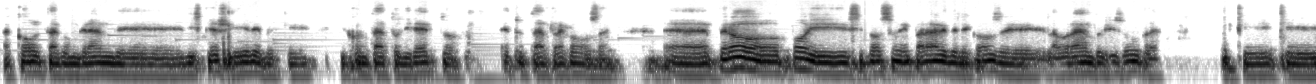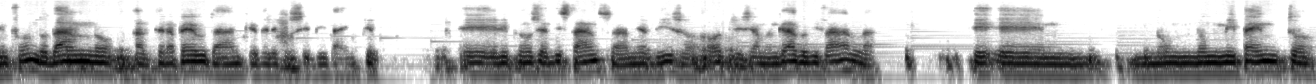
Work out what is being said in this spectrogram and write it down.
accolta con grande dispiacere perché il contatto diretto è tutt'altra cosa. Eh, però poi si possono imparare delle cose lavorandoci sopra che, che, in fondo danno al terapeuta anche delle possibilità in più. E l'ipnosi a distanza, a mio avviso, oggi siamo in grado di farla e, e non, non mi pento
